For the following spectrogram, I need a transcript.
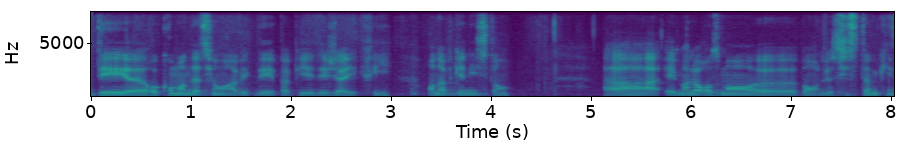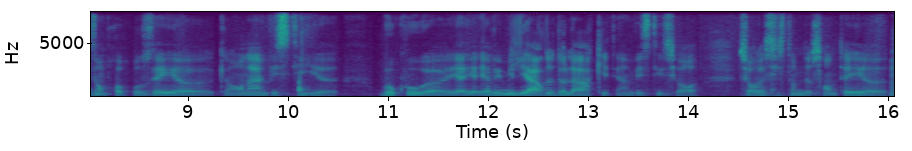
des euh, recommandations avec des papiers déjà écrits en Afghanistan. Euh, et malheureusement, euh, bon, le système qu'ils ont proposé, qu'on a investi beaucoup. Il y avait milliards de dollars qui étaient investis sur, sur le système de santé hmm.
